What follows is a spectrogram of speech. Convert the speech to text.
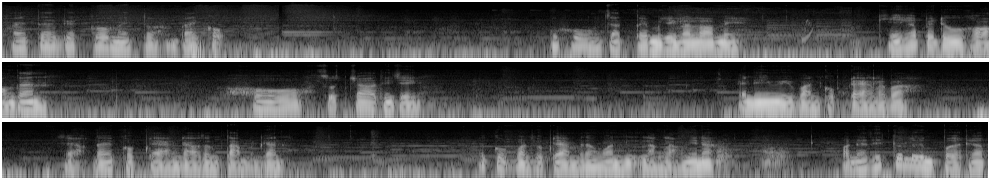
ไฟเตอร์เบียโก้ไม่ตัวใบโกะโอ้โหจัดเต็มจริงแล้วรอบนี้ โอเคครับไปดูของกันโอ้โหสุดยอดจริงๆ อันนี้มีวันกบแดงแล้วป่ะ อยากได้กบแดงดาวต่ำๆเหมือนกัน แล้วกบวันกบแดงไม่ต้งวันหลังๆนี้นะ วันอาทิตย์ก็ลืมเปิดครับ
